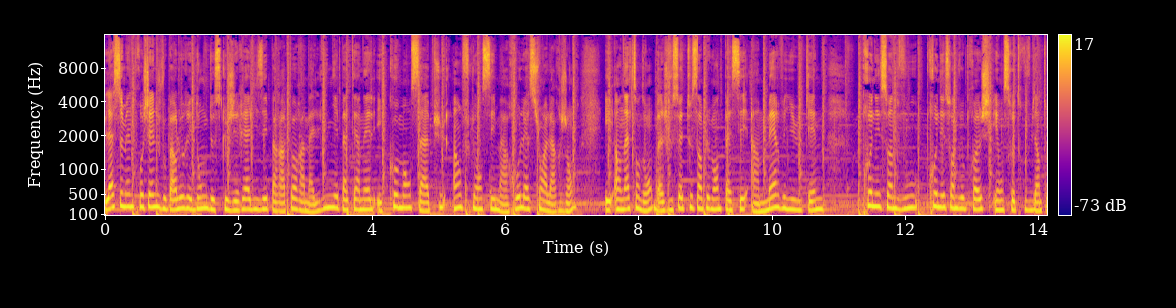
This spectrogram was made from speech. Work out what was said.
La semaine prochaine, je vous parlerai donc de ce que j'ai réalisé par rapport à ma lignée paternelle et comment ça a pu influencer ma relation à l'argent. Et en attendant, bah, je vous souhaite tout simplement de passer un merveilleux week-end. Prenez soin de vous, prenez soin de vos proches et on se retrouve bientôt.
